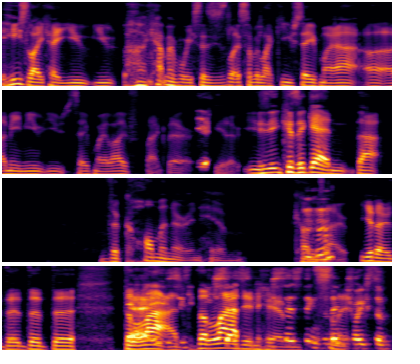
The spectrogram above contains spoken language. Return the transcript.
He's like, hey, you, you. I can't remember what he says. He's like something like, "You saved my, uh, I mean, you, you saved my life back there." Yeah. You know, because again, that the commoner in him comes Mhm. out. You know, the the the the Yeah, lad, he- he the says- lad in he him. says things and then tries to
